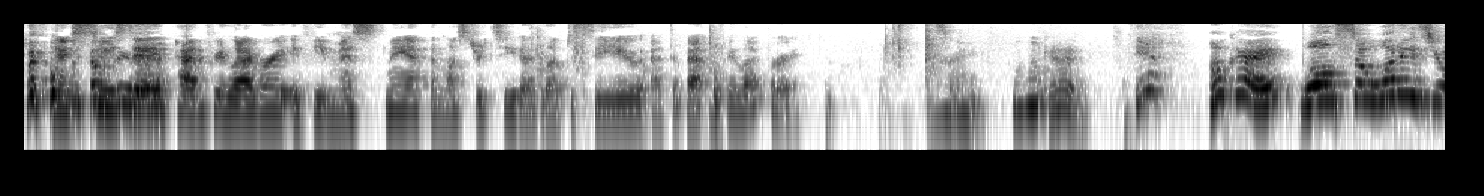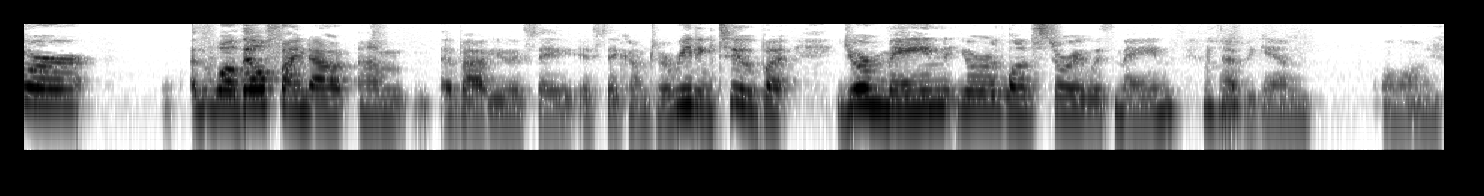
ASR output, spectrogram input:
Next Tuesday. Patten Free Library. If you missed me at the Mustard Seed, I'd love to see you at the Patten Free Library. All right. Mhm. Good. Yeah. Okay. Well, so what is your? Well, they'll find out um, about you if they if they come to a reading too. But your Maine, your love story with Maine, Mhm. that began along.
